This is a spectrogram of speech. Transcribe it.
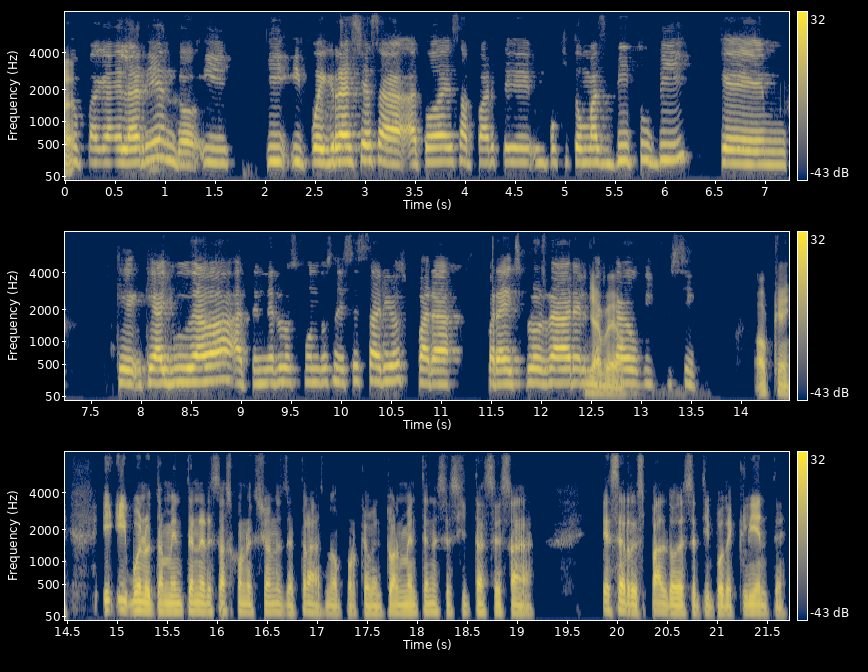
no. paga el arriendo. Y, y, y fue gracias a, a, toda esa parte un poquito más B2B que, que, que, ayudaba a tener los fondos necesarios para, para explorar el mercado B2C. Ok, y, y, bueno, también tener esas conexiones detrás, ¿no? Porque eventualmente necesitas esa, ese respaldo de ese tipo de cliente.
